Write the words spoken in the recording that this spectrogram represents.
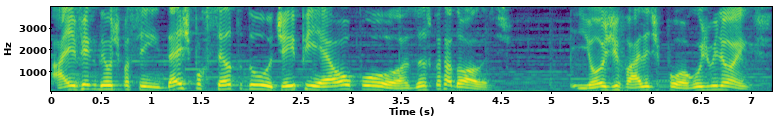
Aí vendeu, tipo assim, 10% do JPL por 250 dólares. E hoje vale, tipo, alguns milhões.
